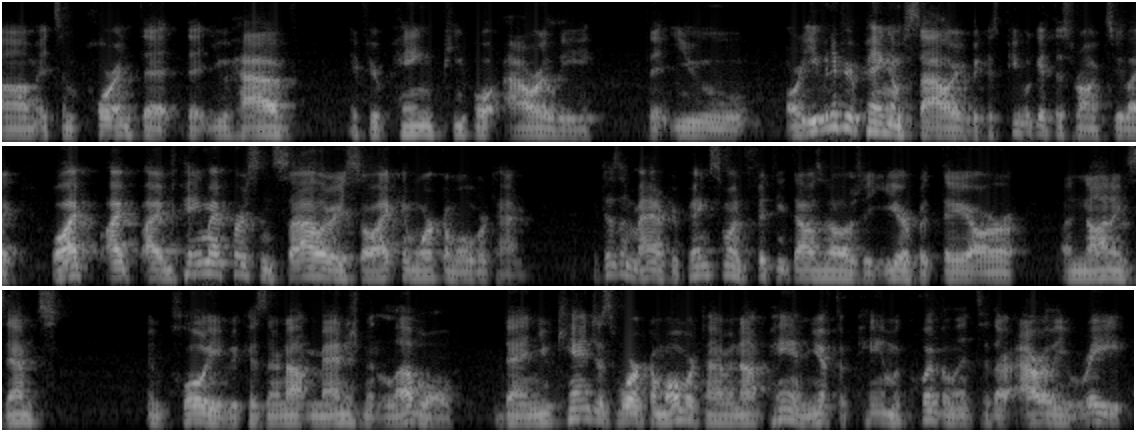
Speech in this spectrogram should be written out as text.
um, it's important that that you have if you're paying people hourly that you or even if you're paying them salary because people get this wrong too like well I, I i'm paying my person salary so i can work them overtime it doesn't matter if you're paying someone $50000 a year but they are a non-exempt employee because they're not management level then you can't just work them overtime and not pay them you have to pay them equivalent to their hourly rate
